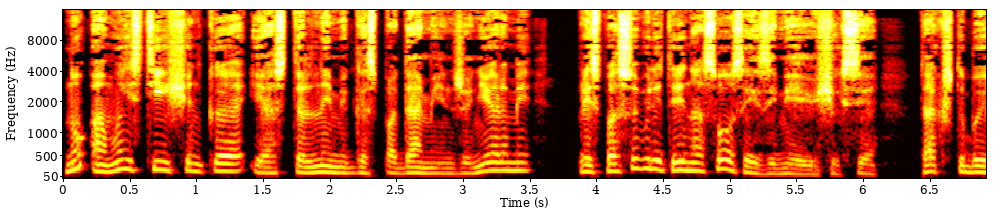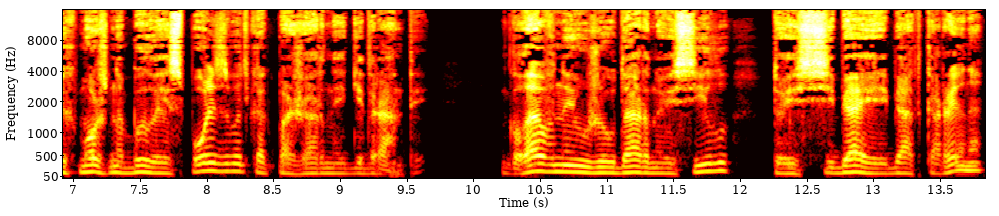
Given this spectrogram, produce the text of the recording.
ну а мы с Тищенко и остальными господами-инженерами приспособили три насоса из имеющихся, так, чтобы их можно было использовать как пожарные гидранты. Главную уже ударную силу, то есть себя и ребят Карена,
